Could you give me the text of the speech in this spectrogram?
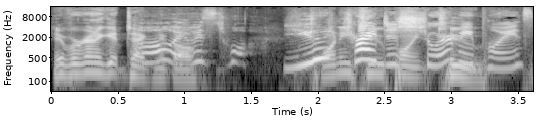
If we're going to get technical. Oh, it was tw- you tried to short me points.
